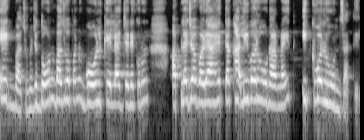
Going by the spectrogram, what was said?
एक बाजू म्हणजे दोन बाजू आपण गोल केल्या जेणेकरून आपल्या ज्या वड्या आहेत त्या खालीवर होणार नाहीत इक्वल होऊन जातील.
